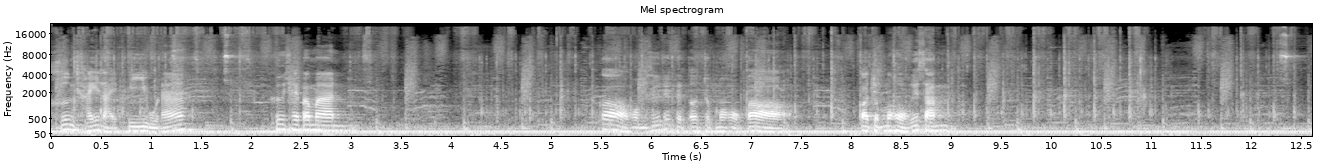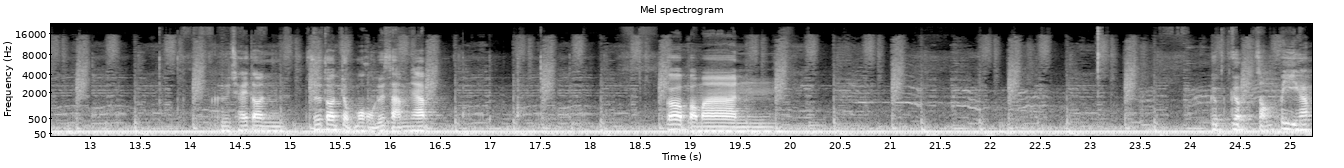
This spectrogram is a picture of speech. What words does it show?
เครื่องใช้หลายปีอยู่นะ เครื่องใช้ประมาณ ก็ผมซื้อตั้งแต่ตอนจบม .6 ก็ก่อนจบม .6 ด้วยซ้ำคือใช้ตอนซื้อตอนจบม .6 ด้วยซ้ำนะครับ ก็ประมาณเกือบเกือบสองปีครับ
